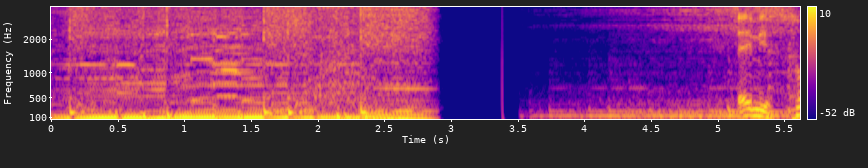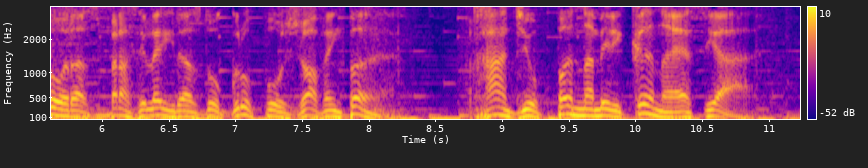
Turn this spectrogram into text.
Emissoras brasileiras do Grupo Jovem Pan. Rádio Pan-Americana SA.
